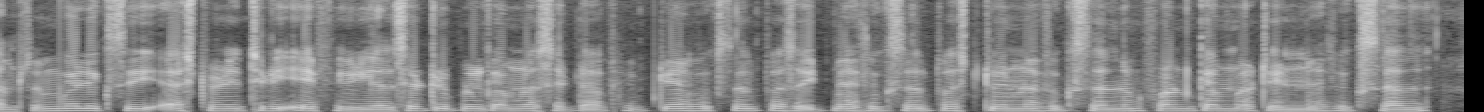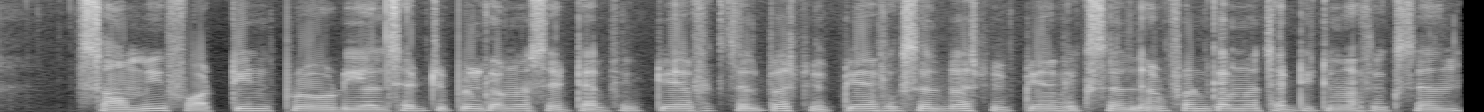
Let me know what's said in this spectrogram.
Samsung Galaxy S twenty three F E rear से triple camera setup fifty megapixel plus eight megapixel plus twelve megapixel and front camera ten megapixel Xiaomi fourteen Pro rear से triple camera setup fifty megapixel plus fifty megapixel plus fifty megapixel and front camera thirty two megapixel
